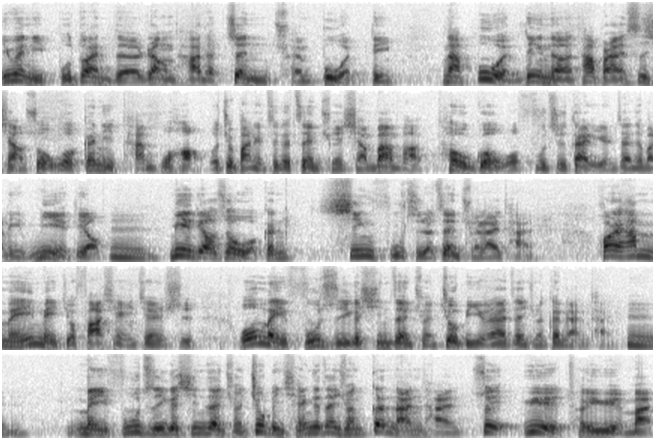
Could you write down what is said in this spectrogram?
因为你不断的让他的政权不稳定，那不稳定呢？他本来是想说，我跟你谈不好，我就把你这个政权想办法透过我扶植代理人战争把你给灭掉。嗯，灭掉之后，我跟新扶植的政权来谈。后来他每每就发现一件事：我每扶植一个新政权，就比原来政权更难谈。嗯，每扶植一个新政权，就比前一个政权更难谈，所以越推越慢。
